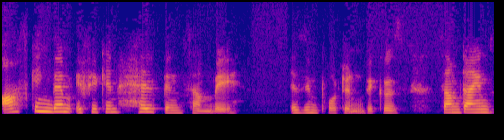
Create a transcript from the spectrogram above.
Asking them if you can help in some way is important because sometimes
